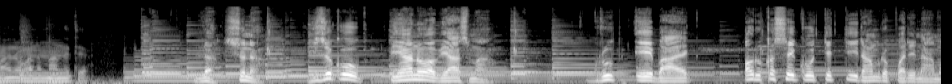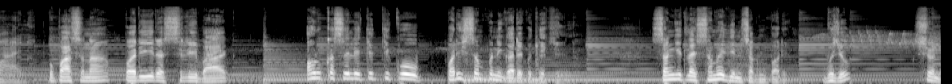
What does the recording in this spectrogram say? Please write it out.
मैले भने मान्ने थियो ल सुन। हिजोको पियानो अभ्यासमा ग्रुप ए बाहेक अरू कसैको त्यति राम्रो परिणाम आएन। उपासना परि र श्री बाहेक अरू कसैले त्यतिको परिश्रम पनि गरेको देखिएन। सङ्गीतलाई समय दिन सक्नु पर्यो बुझ्यौ? सुन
